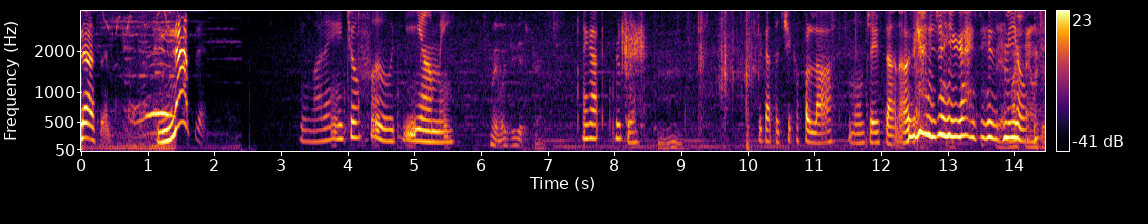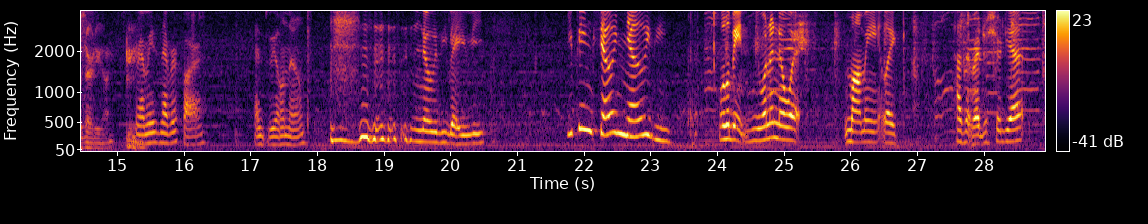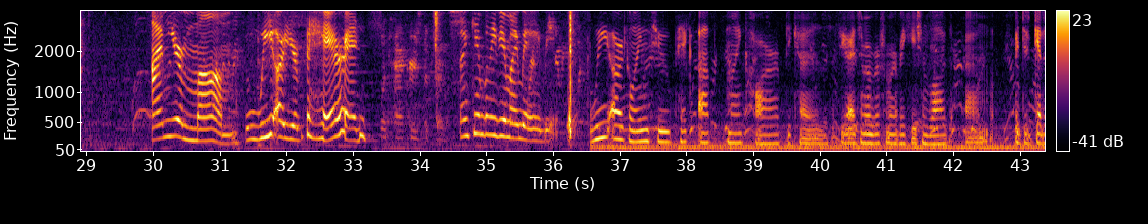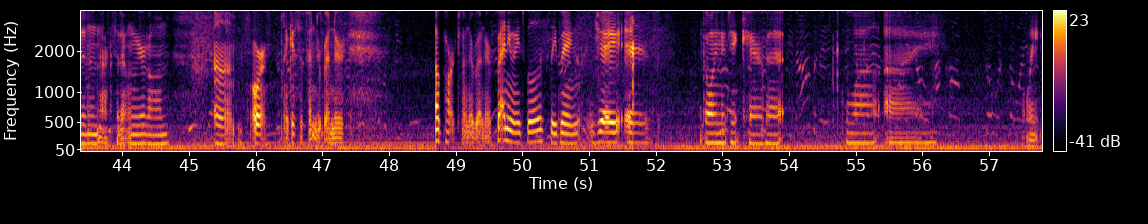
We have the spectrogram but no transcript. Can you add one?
Nothing. Nothing. You gotta eat your food. Yummy. Wait, what did you get to try? I got root beer. Mm-hmm. We got the Chick-fil-A. Well, Jay's done. I was gonna show you guys his Yeah, meal. my sandwich is already gone. Remy's never far, as we all know. nosy baby. You're being so nosy. Willow Bean, you want to know what mommy, like, hasn't registered yet? I'm your mom. We are your parents. I can't believe you're my baby. We are going to pick up my car because if you guys remember from our vacation vlog, um, I did get in an accident when we were gone. Um, or I guess a fender bender. A parked fender bender. But anyways, Willow is sleeping. Jay is going to take care of it while I wait.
